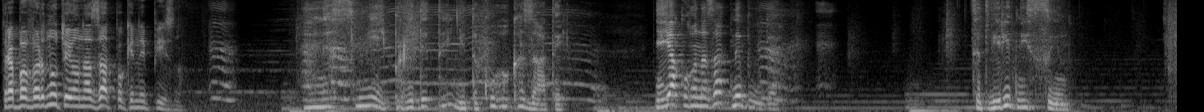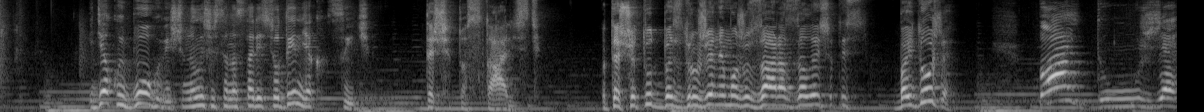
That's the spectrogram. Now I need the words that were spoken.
Треба вернути його назад, поки не пізно. Не смій при дитині такого казати. Ніякого назад не буде. Це твій рідний син. І дякуй Богові, що не лишишся на старість один, як сич. Де ще та старість? Те, що тут без дружини можу зараз залишитись байдуже? Байдуже.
